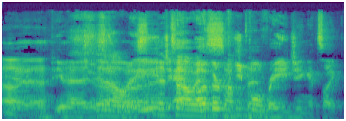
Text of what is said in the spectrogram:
Oh, When yeah. Yeah, just it always- rage it's at always other something. people raging. It's like, Yeah,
